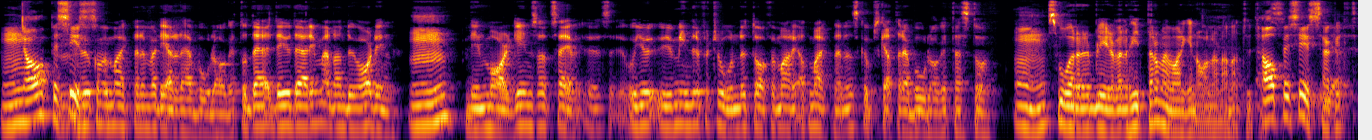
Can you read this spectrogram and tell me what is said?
Mm, ja, precis. Hur kommer marknaden värdera det här bolaget? Och det, det är ju däremellan du har din, mm. din margin så att säga. Och ju, ju mindre förtroendet då för mar att marknaden ska uppskatta det här bolaget desto mm. svårare blir det väl att hitta de här marginalerna naturligtvis. Ja, precis. Säkert.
